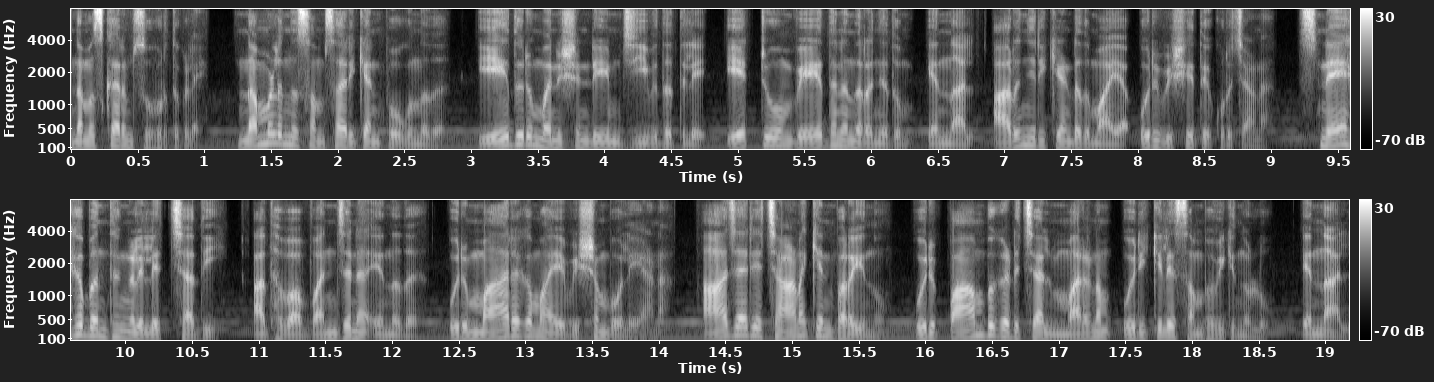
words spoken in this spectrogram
നമസ്കാരം സുഹൃത്തുക്കളെ. നമ്മൾ ഇന്ന് സംസാരിക്കാൻ പോകുന്നത് ഏതൊരു മനുഷ്യന്റെയും ജീവിതത്തിലെ ഏറ്റവും വേദന നിറഞ്ഞതും എന്നാൽ അറിഞ്ഞിരിക്കേണ്ടതുമായ ഒരു വിഷയത്തെക്കുറിച്ചാണ്. സ്നേഹബന്ധങ്ങളിലെ ചതി അഥവാ വഞ്ചന എന്നത് ഒരു മാരകമായ വിഷം പോലെയാണ്. ആചാര്യ ചാണക്യൻ പറയുന്നു ഒരു പാമ്പ് കടിച്ചാൽ മരണം ഒരിക്കലേ സംഭവിക്കുന്നുള്ളൂ. എന്നാൽ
